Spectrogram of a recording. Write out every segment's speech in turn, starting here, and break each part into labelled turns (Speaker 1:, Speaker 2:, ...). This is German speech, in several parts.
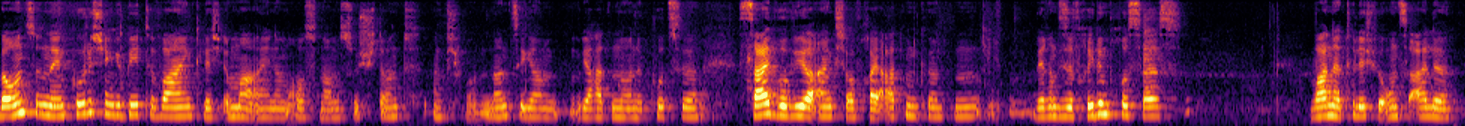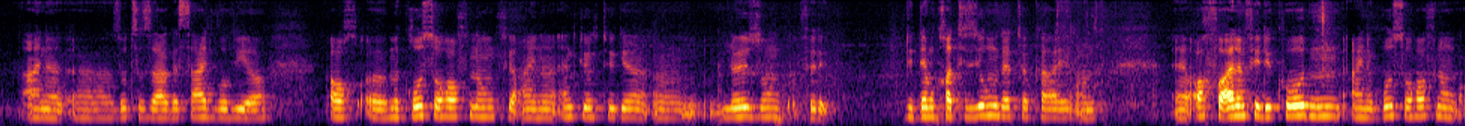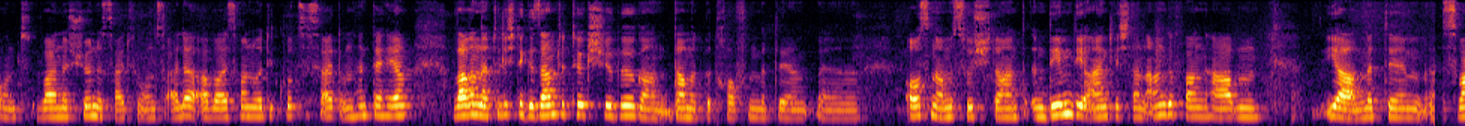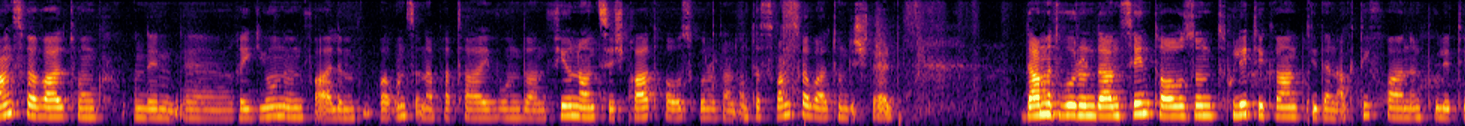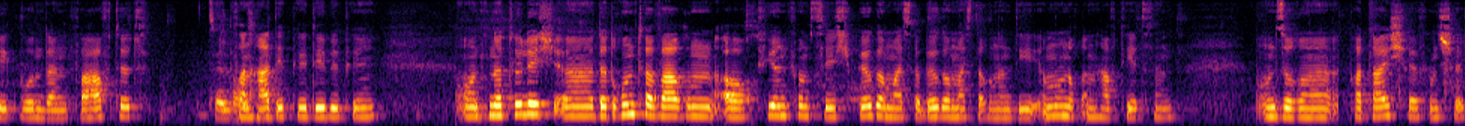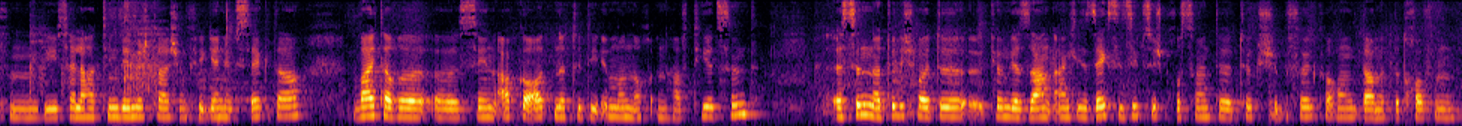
Speaker 1: Bei uns in den kurdischen Gebieten war eigentlich immer ein Ausnahmezustand, eigentlich von den 90ern. Wir hatten nur eine kurze Zeit, wo wir eigentlich auch frei atmen könnten. Während dieser Friedensprozess war natürlich für uns alle eine äh, sozusagen Zeit, wo wir auch äh, mit großer Hoffnung für eine endgültige äh, Lösung, für die, Demokratisierung der Türkei und auch vor allem für die Kurden eine große Hoffnung und war eine schöne Zeit für uns alle, aber es war nur die kurze Zeit und hinterher waren natürlich die gesamte türkische Bürger damit betroffen mit dem äh, Ausnahmezustand, in dem die eigentlich dann angefangen haben, ja, mit der Zwangsverwaltung in den äh, Regionen, vor allem bei uns in der Partei, wurden dann 94 Rathaus wurde dann unter Zwangsverwaltung gestellt. Damit wurden dann 10.000 Politiker, die dann aktiv waren in Politik, wurden dann verhaftet von HDP, DBP. Und natürlich äh, darunter waren auch 54 Bürgermeister, Bürgermeisterinnen, die immer noch inhaftiert sind unsere Parteichef und Chefin wie Selahattin Demirtas und Figen Sekta, weitere äh, zehn Abgeordnete, die immer noch inhaftiert sind. Es sind natürlich heute, können wir sagen, eigentlich 60, 70 Prozent der türkischen Bevölkerung damit betroffen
